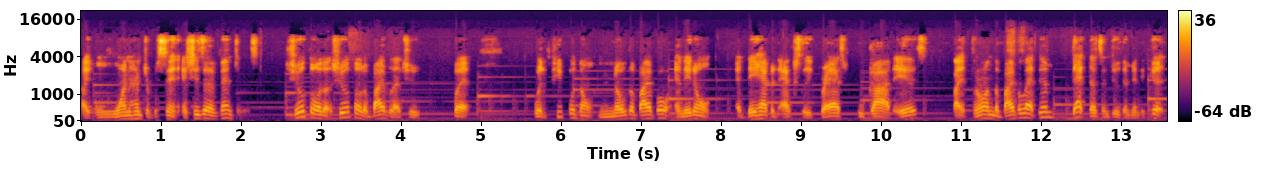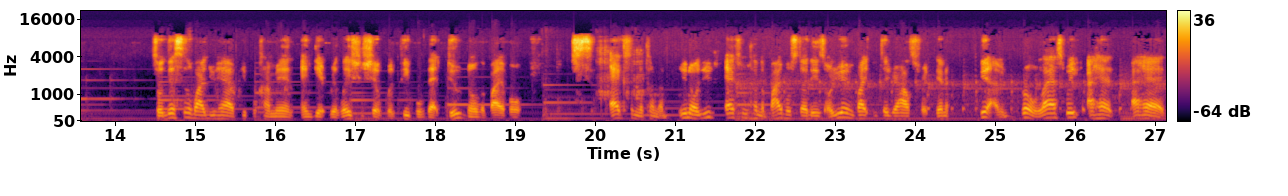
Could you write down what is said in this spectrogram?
like one hundred percent. And she's an evangelist. She'll throw the she'll throw the Bible at you. But when people don't know the Bible and they don't they haven't actually grasped who God is, like throwing the Bible at them, that doesn't do them any good. So this is why you have people come in and get relationship with people that do know the Bible. Ask them to come to, you know, you ask them to come to Bible studies, or you invite them to your house for dinner. Yeah, I mean, bro. Last week I had I had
